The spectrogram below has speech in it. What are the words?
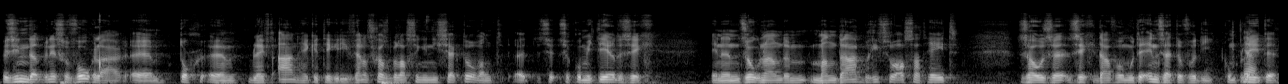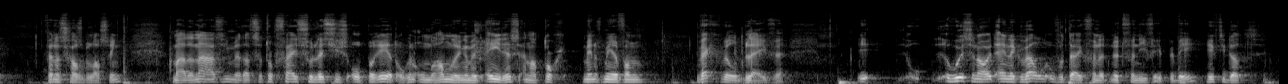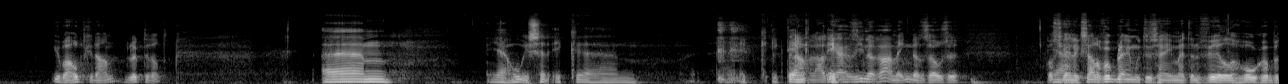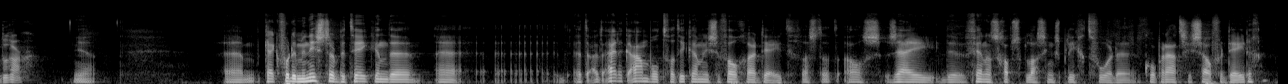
We zien dat minister Vogelaar eh, toch eh, blijft aanhikken tegen die vennootschapsbelasting in die sector. Want ze, ze committeerde zich in een zogenaamde mandaatbrief, zoals dat heet. Zou ze zich daarvoor moeten inzetten voor die complete ja. vennootschapsbelasting. Maar daarna zien we dat ze toch vrij solistisch opereert, ook in onderhandelingen met Edes. En er toch min of meer van weg wil blijven. Hoe is ze nou uiteindelijk wel overtuigd van het nut van die VPB? Heeft u dat überhaupt gedaan? Lukte dat? Um... Ja, hoe is het? Ik, uh, ik, ik denk... Nou, na die herziene raming, dan zou ze waarschijnlijk ja. zelf ook blij moeten zijn met een veel hoger bedrag. Ja. Um, kijk, voor de minister betekende uh, het uiteindelijk aanbod wat ik aan minister Vogelaar deed, was dat als zij de vennootschapsbelastingsplicht voor de corporaties zou verdedigen,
